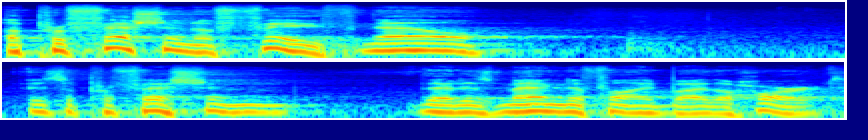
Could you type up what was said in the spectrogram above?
a profession of faith, now is a profession that is magnified by the heart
